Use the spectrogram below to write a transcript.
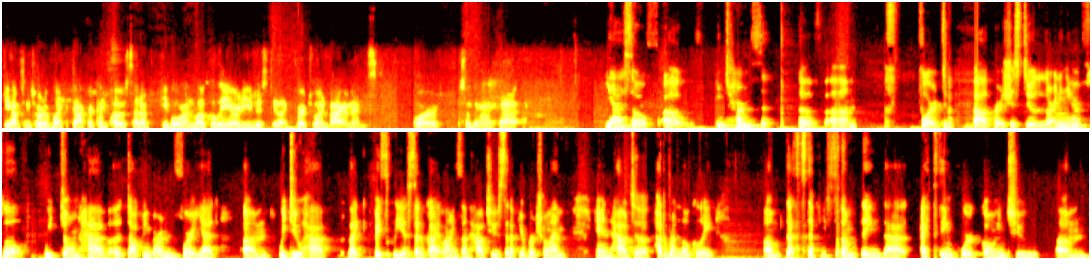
Do you have some sort of like Docker Compose setup people run locally, or do you just do like virtual environments or something like that? Yeah, so uh, in terms of um, for developers just do learning Airflow, we don't have a Docker environment for it yet. Um, we do have like basically a set of guidelines on how to set up your virtual env and how to how to run locally. Um, that's definitely something that I think we're going to um,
